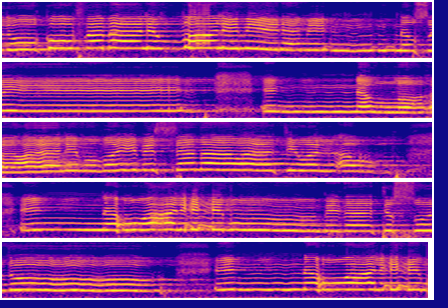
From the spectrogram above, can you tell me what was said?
فذوقوا فما للظالمين من نصير. إن الله عالم غيب السماوات والأرض. إنه عليم بذات الصدور. إنه عليم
